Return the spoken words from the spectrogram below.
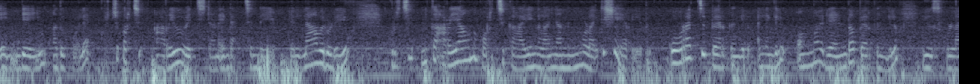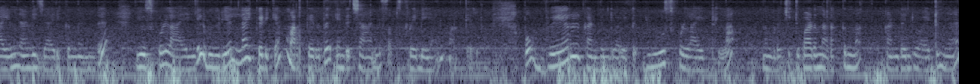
എന്റെയും അതുപോലെ കുറച്ച് കുറച്ച് അറിവ് വെച്ചിട്ടാണ് എന്റെ അച്ഛന്റെയും എല്ലാവരുടെയും കുറിച്ച് എനിക്ക് അറിയാവുന്ന കുറച്ച് കാര്യങ്ങളാണ് ഞാൻ നിങ്ങളായിട്ട് ഷെയർ ചെയ്തത്. കുറച്ച് പേർക്കെങ്കിലും അല്ലെങ്കിൽ ഒന്നോ രണ്ടോ പേർക്കെങ്കിലും യൂസ്ഫുള്ളായി എന്ന് ഞാൻ വിചാരിക്കുന്നുണ്ട്. യൂസ്ഫുള്ളായെങ്കിൽ വീഡിയോ ലൈക്ക് അടിക്കാൻ മറക്കരുത്. എന്റെ ചാനൽ സബ്സ്ക്രൈബ് ചെയ്യാനും മറക്കരുത്. അപ്പോൾ വേറൊരു കണ്ടന്റുമായിട്ട് യൂസ്ഫുള്ളായിട്ടുള്ള നമ്മുടെ ചുറ്റുപാട് നടക്കുന്ന കണ്ടന്റുമായിട്ട് ഞാൻ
